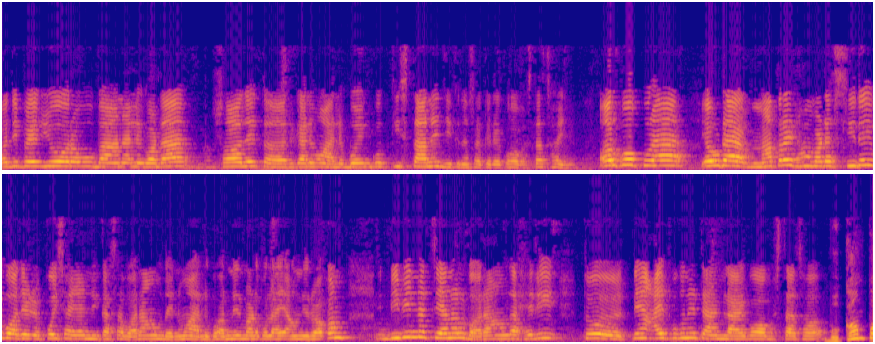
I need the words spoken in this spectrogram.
कतिपय यो र ऊ बाहनाले गर्दा सहजै तरिकाले उहाँहरूले बैङ्कको किस्ता नै झिक्न सकिरहेको अवस्था छैन। अर्को कुरा एउटा मात्रै ठाउँबाट सिधै बजेट पैसा पैसा यहाँ निकासा भएर आउँदैन उहाँहरूले घर निर्माणको लागि आउने रकम विभिन्न च्यानल भएर आउँदाखेरि त्यो त्यहाँ आइपुग्ने टाइम लागेको अवस्था छ। भूकम्प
